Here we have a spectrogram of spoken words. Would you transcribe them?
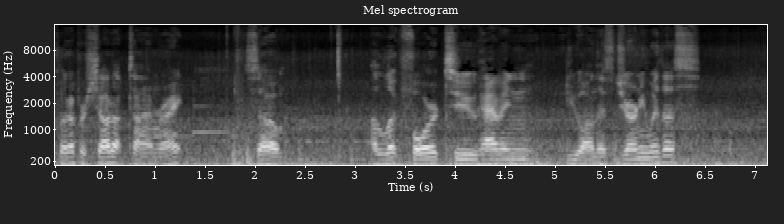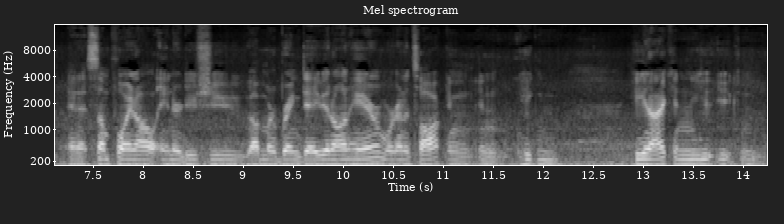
put up or shut up time, right? So, I look forward to having you on this journey with us. And at some point, I'll introduce you. I'm going to bring David on here, and we're going to talk, and, and he can, he and I can, you, you, can,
